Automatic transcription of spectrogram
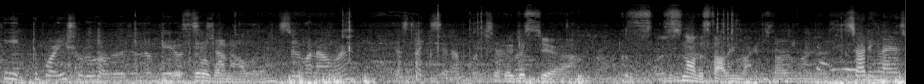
ঠিক একটু পরেই শুরু হবে ওই জন্য বেরোচ্ছে Still one hour. Still one hour just So just yeah, this is not the starting line. Starting line. Is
